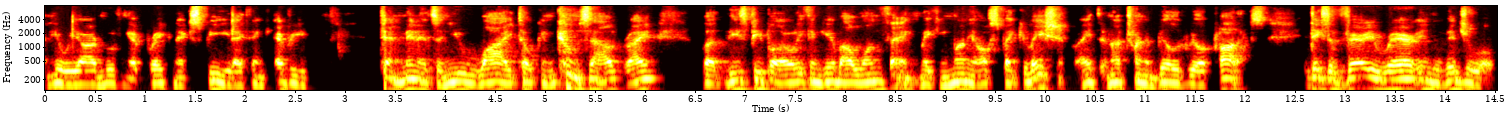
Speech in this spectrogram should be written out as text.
And here we are moving at breakneck speed. I think every 10 minutes a new Y token comes out, right? But these people are only thinking about one thing making money off speculation, right? They're not trying to build real products. It takes a very rare individual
